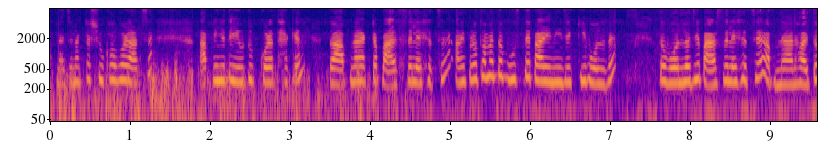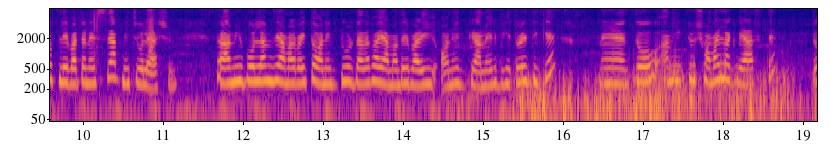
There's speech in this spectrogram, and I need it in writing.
আপনার জন্য একটা সুখবর আছে। আপনি যদি ইউটিউব করে থাকেন, তো আপনার একটা পার্সেল এসেছে। আমি প্রথমে তো বুঝতে পারিনি যে কি বলবে। তো বলল যে পার্সেল এসেছে, আপনার হয়তো প্লে বাটন এসছে, আপনি চলে আসুন। তো আমি বললাম যে আমার বাড়ি তো অনেক দূর, দাদা ভাই, আমাদের বাড়ি অনেক গ্রামের ভেতরের দিকে। তো আমি একটু সময় লাগবে আসতে। তো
